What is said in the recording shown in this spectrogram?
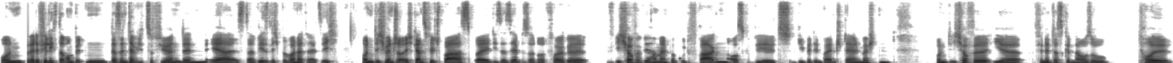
und werde Felix darum bitten, das Interview zu führen, denn er ist da wesentlich bewanderter als ich. Und ich wünsche euch ganz viel Spaß bei dieser sehr besonderen Folge. Ich hoffe, wir haben ein paar gute Fragen ausgewählt, die wir den beiden stellen möchten. Und ich hoffe, ihr findet das genauso toll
